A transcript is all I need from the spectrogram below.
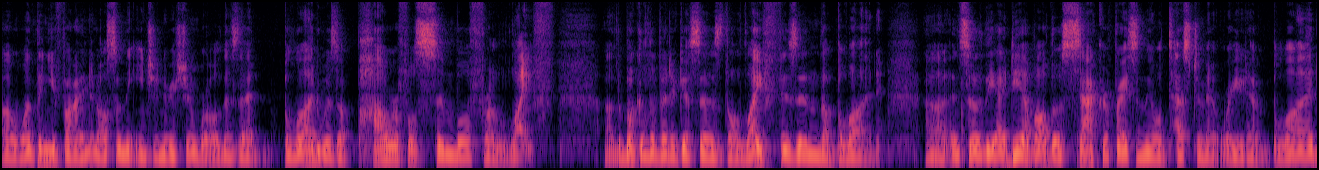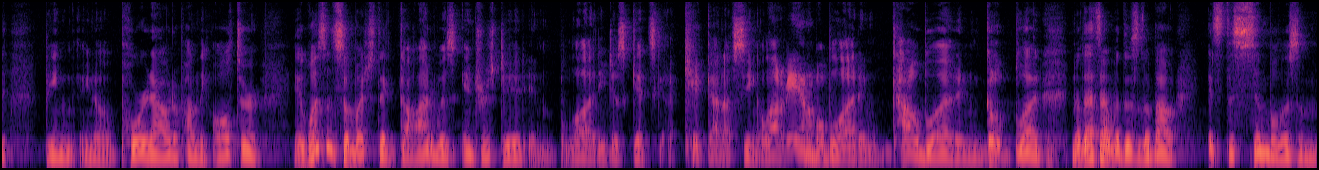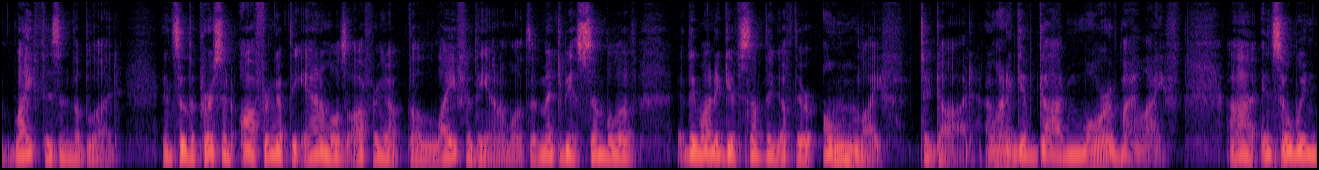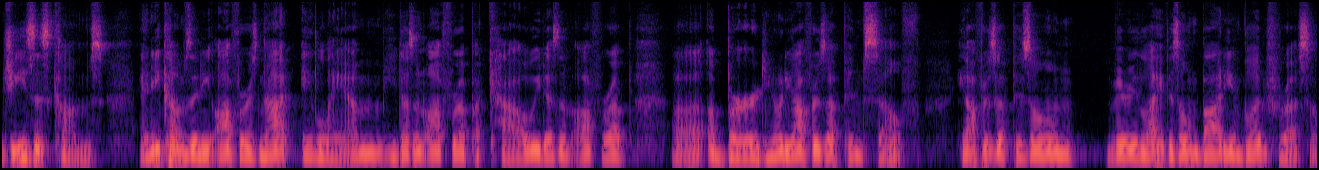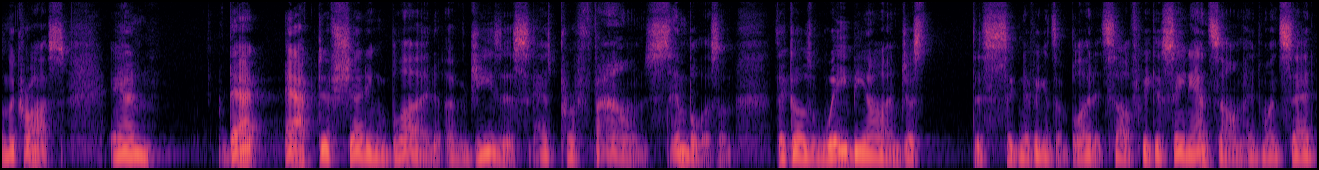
uh, one thing you find, and also in the ancient Near Eastern world, is that blood was a powerful symbol for life. Uh, the book of Leviticus says, The life is in the blood. Uh, and so the idea of all those sacrifices in the Old Testament, where you'd have blood being you know poured out upon the altar, it wasn't so much that God was interested in blood. He just gets a kick out of seeing a lot of animal blood and cow blood and goat blood. No, that's not what this is about. It's the symbolism. Life is in the blood. And so the person offering up the animal is offering up the life of the animal. It's meant to be a symbol of they want to give something of their own life to God. I want to give God more of my life. Uh, and so when Jesus comes, and he comes and he offers not a lamb, he doesn't offer up a cow, he doesn't offer up uh, a bird. You know what he offers up? Himself. He offers up his own very life, his own body and blood for us on the cross. And that act of shedding blood of Jesus has profound symbolism that goes way beyond just the significance of blood itself. Because St. Anselm had once said,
